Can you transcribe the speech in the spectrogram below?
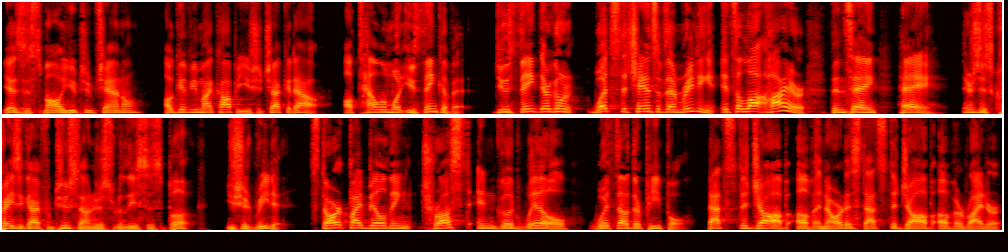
He has a small YouTube channel. I'll give you my copy. You should check it out. I'll tell them what you think of it. Do you think they're going, what's the chance of them reading it? It's a lot higher than saying, hey, there's this crazy guy from Tucson who just released this book. You should read it. Start by building trust and goodwill with other people. That's the job of an artist. That's the job of a writer.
